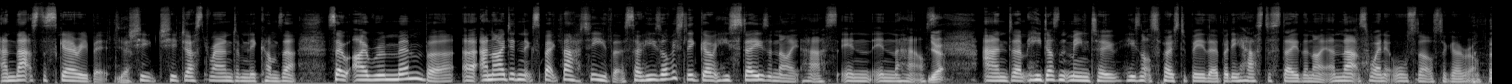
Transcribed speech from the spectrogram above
and that's the scary bit. Yeah. She she just randomly comes out. So I remember, uh, and I didn't expect that either. So he's obviously going. He stays a night, Hass, in in the house. Yeah. And um, he doesn't mean to. He's not supposed to be there, but he has to stay the night, and that's when it all starts to go wrong.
